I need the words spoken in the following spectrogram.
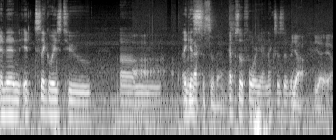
And then it segues to, um, I the guess Nexus event. episode four. Yeah, Nexus event. Yeah, yeah, yeah.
